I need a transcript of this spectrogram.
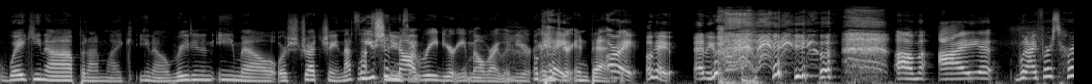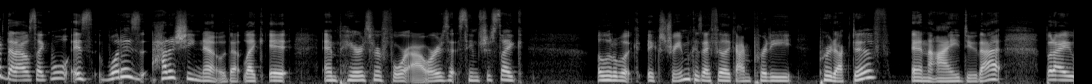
waking up and I'm like, you know, reading an email or stretching? That's Well, you should not read your email right when you're, Okay, if you're in bed. All right. Okay. Anyway, um, I when I first heard that, I was like, well, is what is? How does she know that like it impairs for four hours? That seems just like a little bit extreme because I feel like I'm pretty productive and I do that. But I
